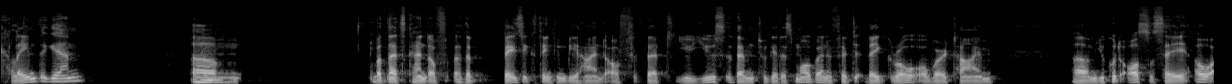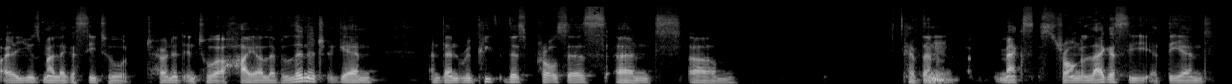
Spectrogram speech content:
claimed again. Mm-hmm. Um, but that's kind of uh, the basic thinking behind of that you use them to get a small benefit. They grow over time. Um, you could also say, oh, I use my legacy to turn it into a higher level lineage again, and then repeat this process and um, have then mm. max strong legacy at the end.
